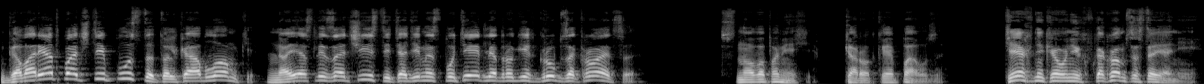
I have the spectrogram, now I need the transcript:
«Говорят, почти пусто, только обломки. Но если зачистить, один из путей для других групп закроется». Снова помехи. Короткая пауза. «Техника у них в каком состоянии?»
